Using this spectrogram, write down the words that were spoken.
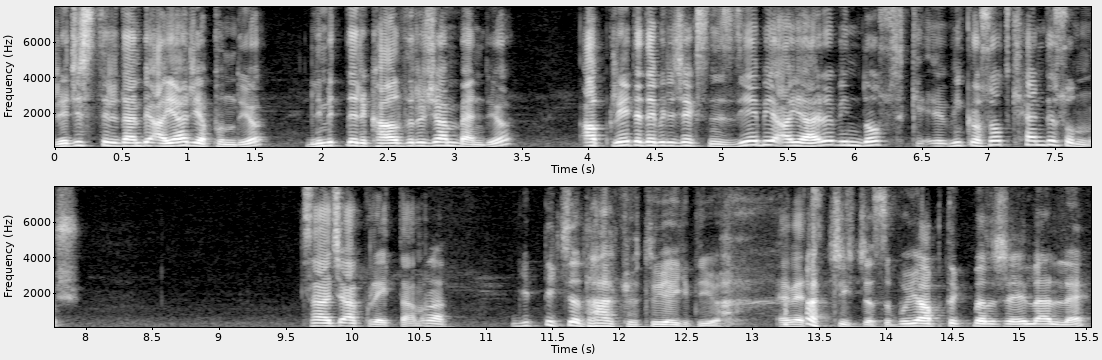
registry'den bir ayar yapın diyor. Limitleri kaldıracağım ben diyor. Upgrade edebileceksiniz diye bir ayarı Windows e, Microsoft kendi sunmuş. Sadece upgrade'de ama. Murat gittikçe daha kötüye gidiyor. Evet. Açıkçası bu yaptıkları şeylerle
